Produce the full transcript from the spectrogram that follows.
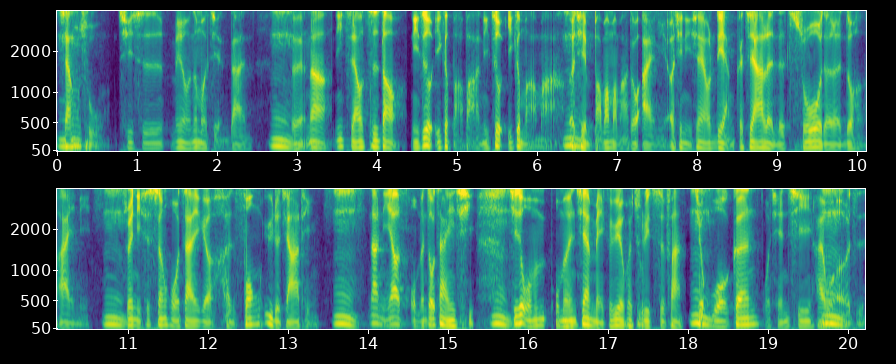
相处其实没有那么简单。嗯，对。那你只要知道，你只有一个爸爸，你只有一个妈妈，而且爸爸妈妈都爱你，而且你现在有两个家人的所有的人都很爱你。嗯，所以你是生活在一个很丰裕的家庭。嗯，那你要我们都在一起。嗯，其实我们我们现在每个月会出去吃饭，就我跟我前妻还有我儿子。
